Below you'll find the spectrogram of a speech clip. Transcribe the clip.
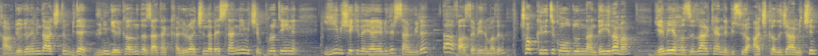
Kardiyo döneminde açtım. Bir de günün geri kalanında da zaten kalori açığında beslendiğim için proteini iyi bir şekilde yayabilirsem güne daha fazla verim alırım. Çok kritik olduğundan değil ama yemeği hazırlarken de bir süre aç kalacağım için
